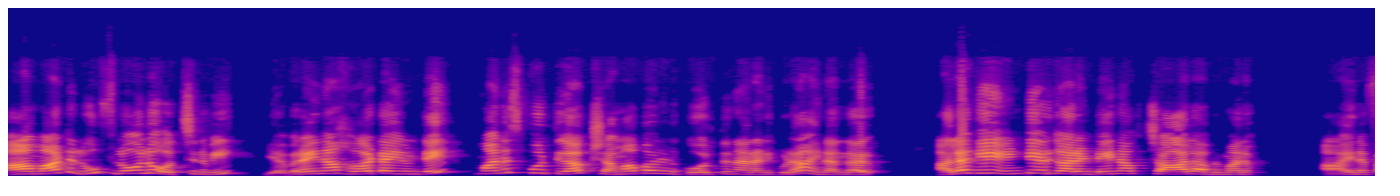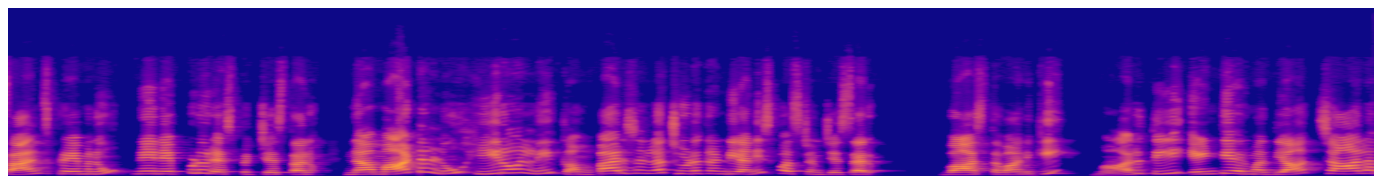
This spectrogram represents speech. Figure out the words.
ఆ మాటలు ఫ్లోలో వచ్చినవి ఎవరైనా హర్ట్ అయి ఉంటే మనస్ఫూర్తిగా క్షమాపణను కోరుతున్నానని కూడా ఆయన అన్నారు. అలాగే ఎన్టీఆర్ గారంటే నాకు చాలా అభిమానం. ఆయన ఫ్యాన్స్ ప్రేమను నేను ఎప్పుడూ రెస్పెక్ట్ చేస్తాను. నా మాటలను హీరోల్ని కంపారిజన్ లా చూడకండి అని స్పష్టం చేశారు. వాస్తవానికి మారుతి ఎన్టీఆర్ మధ్య చాలా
